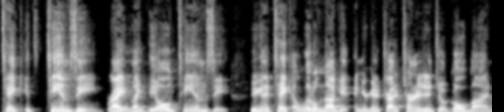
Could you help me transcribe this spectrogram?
take it's TMZ, right? Mm-hmm. Like the old TMZ. You're going to take a little nugget and you're going to try to turn it into a gold mine.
